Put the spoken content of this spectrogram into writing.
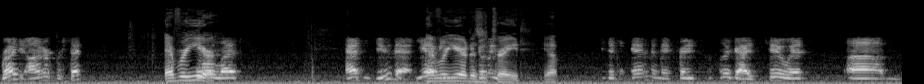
Right, hundred percent. Every year, less had to do that. Yeah, every year there's a trade. Yep. Did him, and they traded some other guys too. And um,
